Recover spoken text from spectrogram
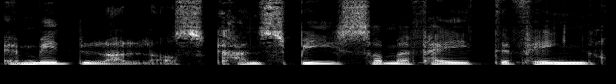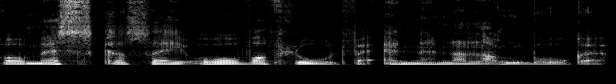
er middelaldersk, han spiser med feite fingre og mesker seg i overflod ved enden av langbordet.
